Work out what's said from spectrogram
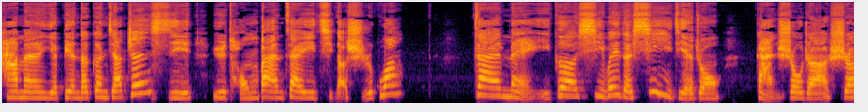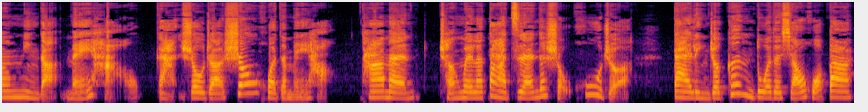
他们也变得更加珍惜与同伴在一起的时光，在每一个细微的细节中，感受着生命的美好，感受着生活的美好。他们成为了大自然的守护者。带领着更多的小伙伴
